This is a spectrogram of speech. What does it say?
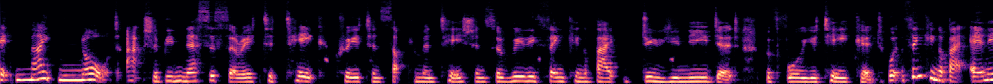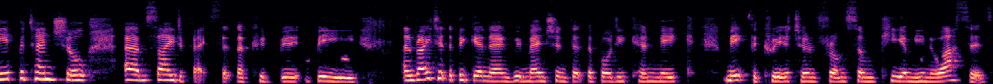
it might not actually be necessary to take creatine supplementation. So, really thinking about do you need it before you take it? But thinking about any potential um, side effects that there could be, be And right at the beginning, we mentioned that the body can make make the creatine from some key amino acids.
